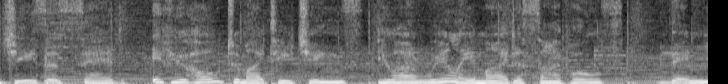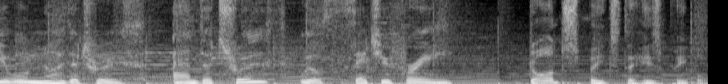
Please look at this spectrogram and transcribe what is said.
Jesus said, If you hold to my teachings, you are really my disciples. Then you will know the truth, and the truth will set you free. God speaks to his people.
